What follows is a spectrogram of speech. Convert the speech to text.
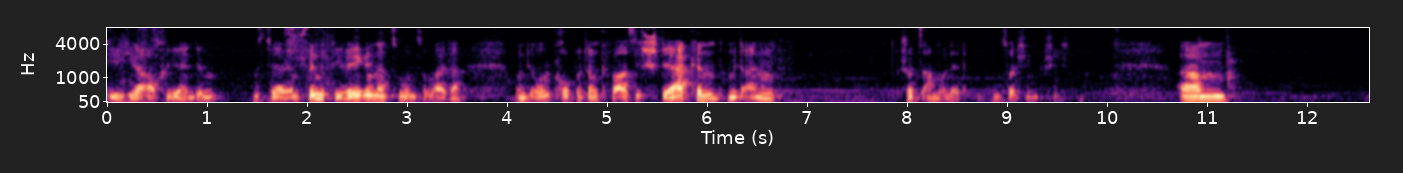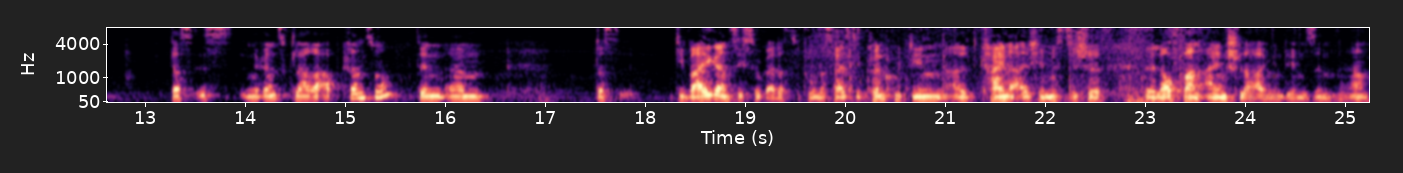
die hier auch hier in dem Mysterium findet, die Regeln dazu und so weiter. Und eure Gruppe dann quasi stärken mit einem Schutzamulett und solchen Geschichten. Ähm, das ist eine ganz klare Abgrenzung, denn ähm, das, die weigern sich sogar, das zu tun. Das heißt, ihr könnt mit denen halt keine alchemistische äh, Laufbahn einschlagen in dem Sinn. Ja.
